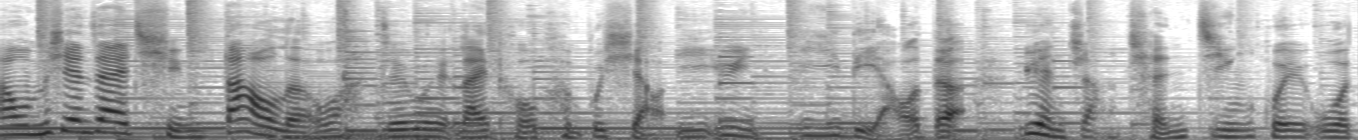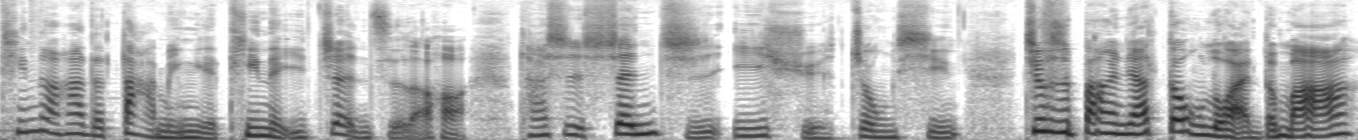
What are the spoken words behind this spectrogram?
好，我们现在请到了哇，这位来头很不小，一运医疗的院长陈金辉。我听到他的大名也听了一阵子了哈，他是生殖医学中心，就是帮人家冻卵的吗？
